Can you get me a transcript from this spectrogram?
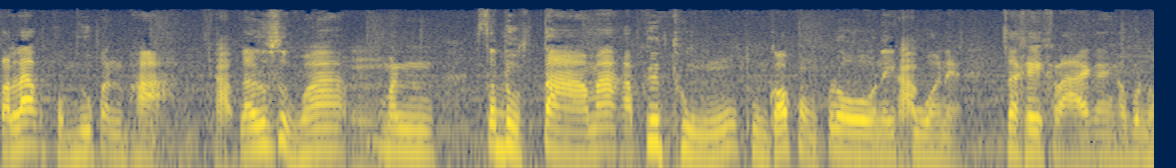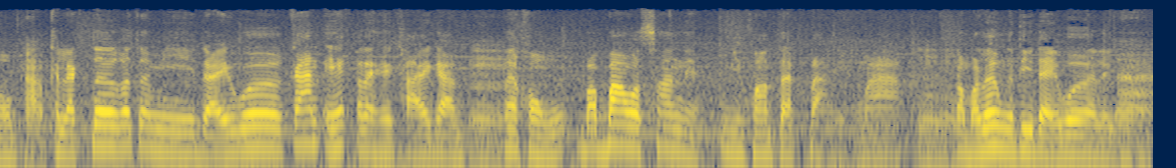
ตอนแรกผมดูผ่านครับๆแล้วรู้สึกว่าอืมมันสะดุดตามากครับ คือถุงถุงกอล์ฟของโปรในครับทัวร์เนี่ย จะคล้ายๆ กันครับพนพครับคาแรคเตอร์ก็จะมีไดเวอร์ก้าน X อะไรคล้ายๆกัน อืมแต่ของบับบ้าวัตสันเนี่ยมีความแตกต่างอย่างมาก อืม เรามาเริ่มกันที่ไดเวอร์เลยดีกอ่าว่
